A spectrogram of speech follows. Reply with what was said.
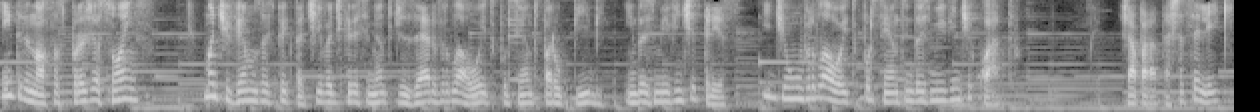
Entre nossas projeções, mantivemos a expectativa de crescimento de 0,8% para o PIB em 2023 e de 1,8% em 2024. Já para a taxa Selic,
